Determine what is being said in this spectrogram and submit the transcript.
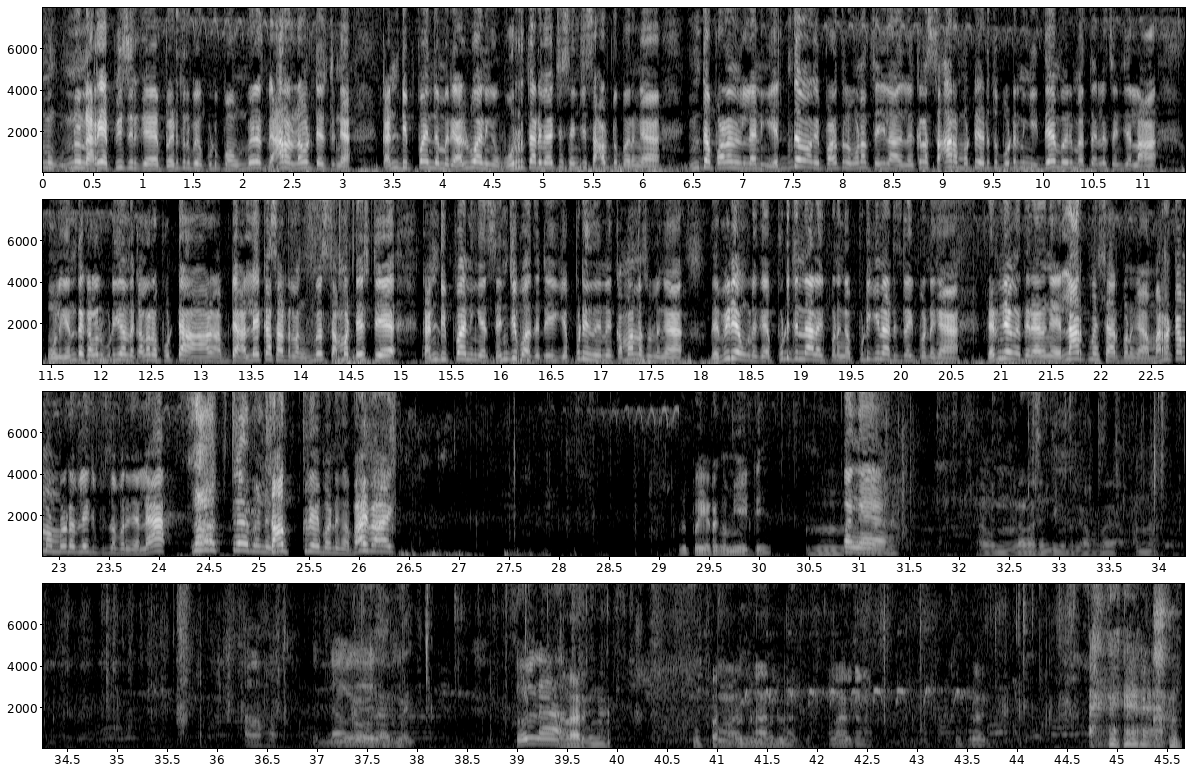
இன்னும் இன்னும் நிறைய பீஸ் இருக்கு. இப்போ எடுத்துட்டு போய் கொடுப்போம். உண்மையில வேற லெவல் டேஸ்ட்டுங்க கண்டிப்பா இந்த மாதிரி அல்வா நீங்க ஒரு தடவையாச்சும் செஞ்சு சாப்பிட்டு பாருங்க. இந்த பழம் இல்லை நீங்க எந்த வகை பழத்துல கூட செய்யலாம். அதுல இருக்கிற சாரை மட்டும் எடுத்து போட்டு நீங்க இதே மாதிரி மெத்தட்ல செஞ்சிடலாம். உங்களுக்கு எந்த கலர் பிடிக்கும் அந்த கலரை போட்டு அப்படியே அலேக்கா சாப்பிடலாம். உண்மையாக செம்ம டேஸ்ட்டு கண்டிப்பா நீங்க செஞ்சு பார்த்துட்டு எப்படி இதுன்னு கமெண்ட்ல சொல்லுங்க. இந்த வீடியோ உங்களுக்கு பிடிச்சிருந்தா லைக் பண்ணுங்க. பிடிக்கினா டிஸ்லைக் பண்ணுங்க. தெரிஞ்சவங்க தெரியாதுங்க எல்லாருக்குமே ஷேர் பண்ணுங்க. மறக்காம நம்மளோட வில்லேஜ் புதுசாக பாருங்கல்ல Subscribe பண்ணுங்க. சப்ஸ்கிரைப் பண்ணுங்க. பாய் பாய் இப்போ இடம் கம்மியாயிட்டு. அவன் நல்லா தான் செஞ்சு கொடுத்துருக்காங்களே பண்ண. சொல்ல நல்லா இருக்குங்க சூப்பர். நல்லா இருக்குண்ணா சூப்பராக இருக்கு.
